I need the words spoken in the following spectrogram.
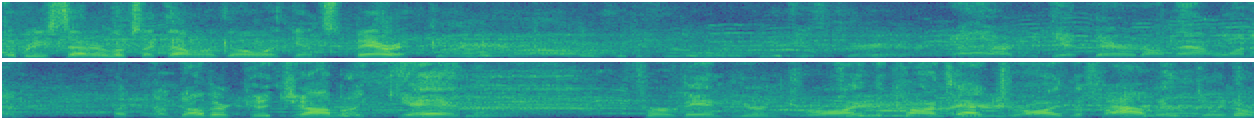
Liberty Center. Looks like that one will go against Barrett. They are going to get Barrett on that one, and another good job again for Van Buren drawing the contact, drawing the foul. They're doing a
